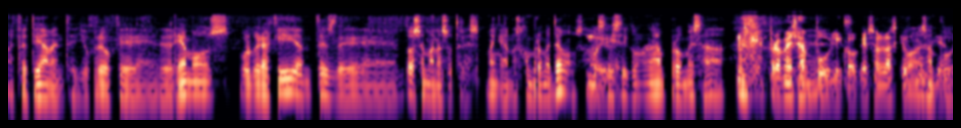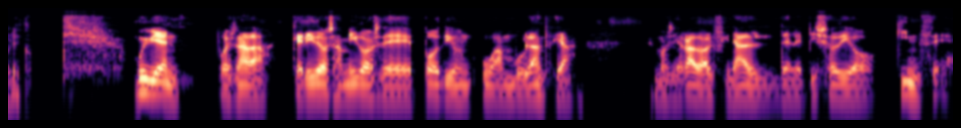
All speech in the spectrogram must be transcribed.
Efectivamente, yo creo que deberíamos volver aquí antes de dos semanas o tres. Venga, nos comprometemos. Muy así con una promesa. promesa en eh, público, que son las que promesa en público. Muy bien, pues nada, queridos amigos de Podium u Ambulancia, hemos llegado al final del episodio 15.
